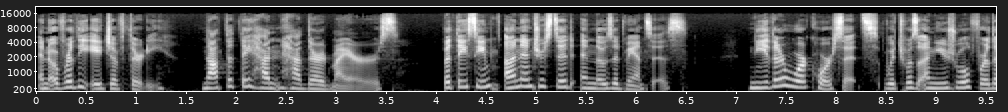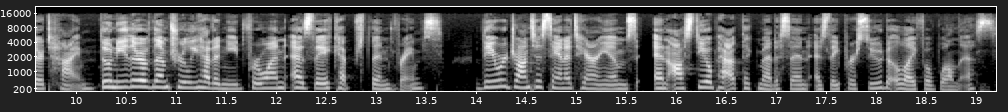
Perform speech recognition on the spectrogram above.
and over the age of 30. Not that they hadn't had their admirers, but they seemed uninterested in those advances. Neither wore corsets, which was unusual for their time, though neither of them truly had a need for one as they kept thin frames. They were drawn to sanitariums and osteopathic medicine as they pursued a life of wellness.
